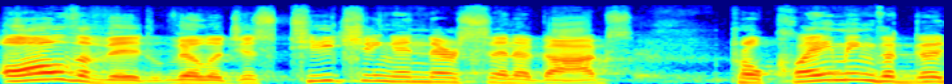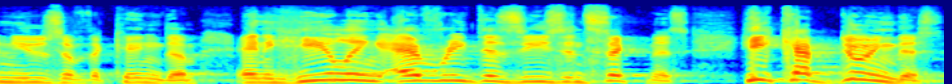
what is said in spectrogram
all the villages, teaching in their synagogues, proclaiming the good news of the kingdom, and healing every disease and sickness. He kept doing this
